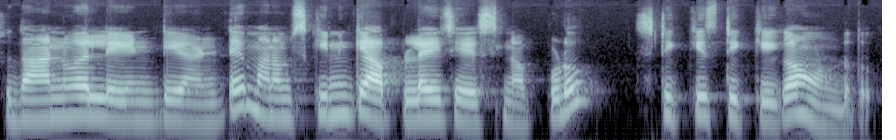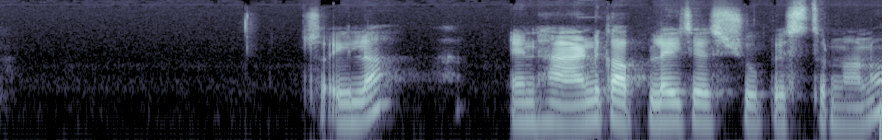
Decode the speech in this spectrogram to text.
సో దానివల్ల ఏంటి అంటే మనం స్కిన్కి అప్లై చేసినప్పుడు స్టిక్కీ స్టిక్కీగా ఉండదు. సో ఇలా నేను హ్యాండ్కి అప్లై చేసి చూపిస్తున్నాను.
